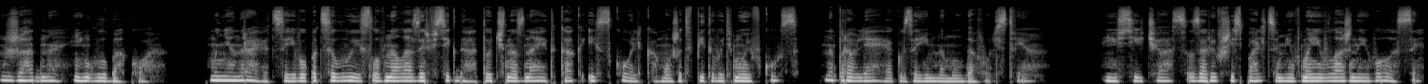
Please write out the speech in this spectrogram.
Жадно и глубоко. Мне нравятся его поцелуи, словно Лазарь всегда точно знает, как и сколько может впитывать мой вкус, направляя к взаимному удовольствию. И сейчас, зарывшись пальцами в мои влажные волосы,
